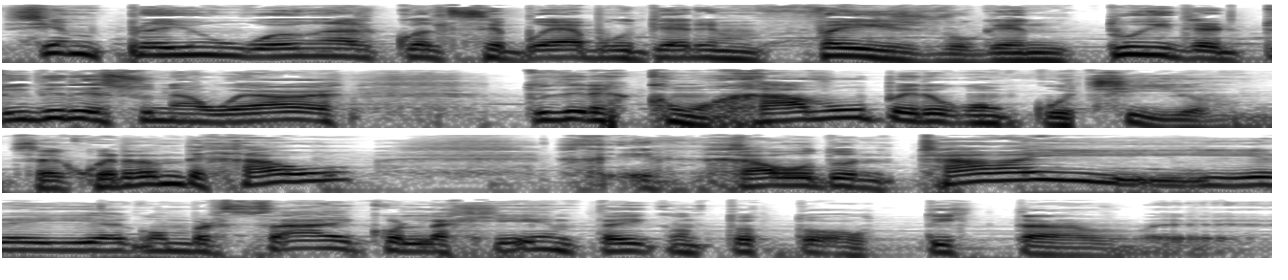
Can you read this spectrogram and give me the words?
Siempre hay un weón al cual se puede putear en Facebook, en Twitter. Twitter es una weá. Twitter es como Javo, pero con cuchillo. ¿Se acuerdan de Javo? Javo tú entrabas y, y, a conversar con la gente, ahí con todos estos autistas eh,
